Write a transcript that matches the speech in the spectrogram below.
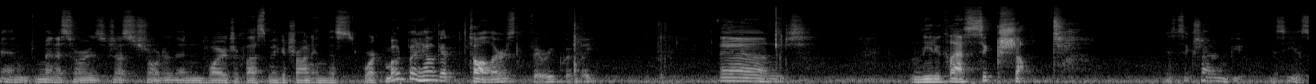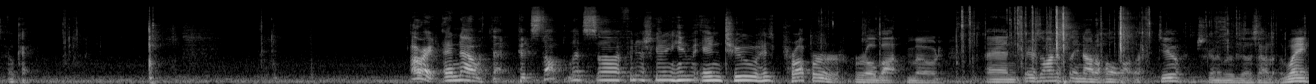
And Menasor is just shorter than Voyager class Megatron in this work mode, but he'll get taller very quickly. And leader class Sixshot. Is Sixshot in view? Yes, he is. Okay. All right, and now with that pit stop, let's uh, finish getting him into his proper robot mode. And there's honestly not a whole lot left to do. I'm just gonna move those out of the way.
